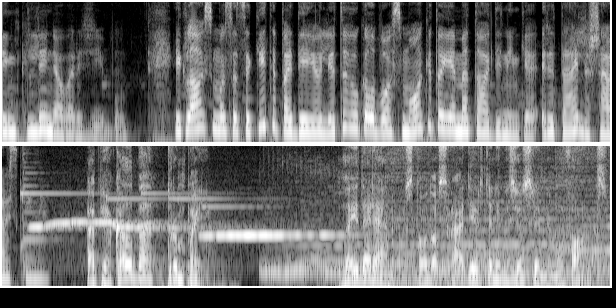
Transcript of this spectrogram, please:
tinklinio varžybų. Į klausimus atsakyti padėjo lietuvių kalbos mokytoja metodininkė Rita Lišauskinė. Apie kalbą trumpai. Laidą remia Spaudos radio ir televizijos rėmimo fondas.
